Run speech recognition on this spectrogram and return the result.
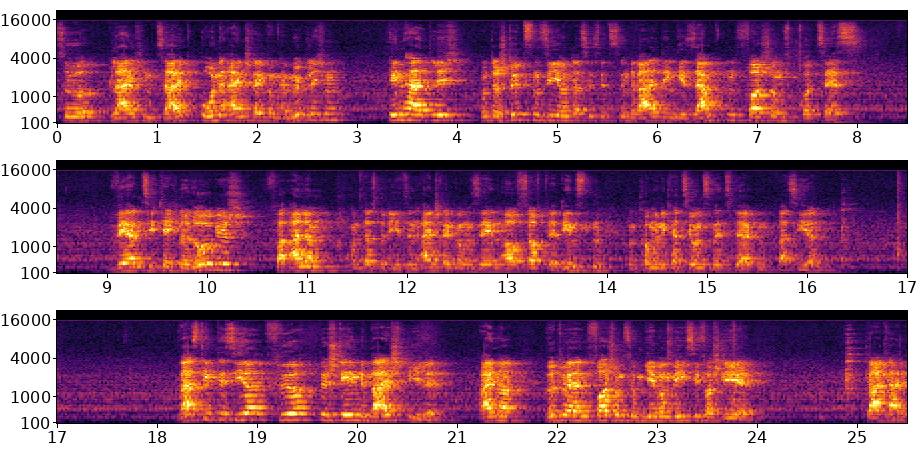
zur gleichen Zeit ohne Einschränkung ermöglichen. Inhaltlich unterstützen sie, und das ist jetzt zentral, den gesamten Forschungsprozess, während sie technologisch vor allem, und das würde ich jetzt in Einschränkungen sehen, auf Softwarediensten und Kommunikationsnetzwerken basieren. Was gibt es hier für bestehende Beispiele einer virtuellen Forschungsumgebung, wie ich sie verstehe? Gar keine.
